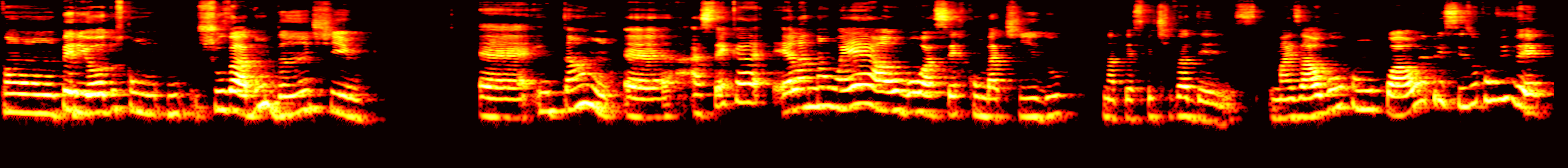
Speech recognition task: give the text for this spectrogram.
com períodos com chuva abundante. É, então, é, a seca ela não é algo a ser combatido na perspectiva deles, mas algo com o qual é preciso conviver.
